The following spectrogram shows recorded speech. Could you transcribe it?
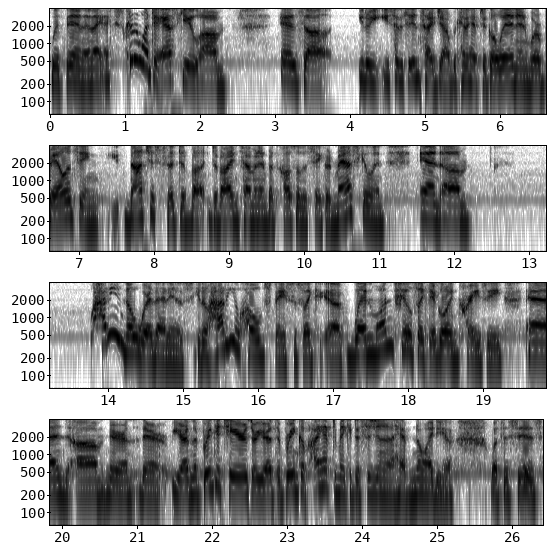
within. And I, I, just kind of wanted to ask you, um, as uh, you know, you said it's inside job. We kind of have to go in and we're balancing not just the divi- divine feminine, but also the sacred masculine. And um, how do you know where that is? You know, how do you hold spaces like uh, when one feels like they're going crazy and um, they're they're you're on the brink of tears or you're at the brink of I have to make a decision and I have no idea what this is,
